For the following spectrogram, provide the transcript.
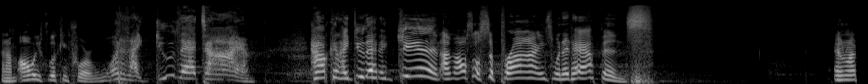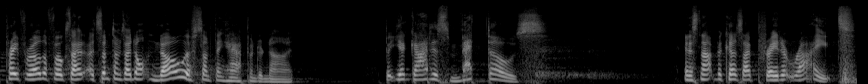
And I'm always looking for what did I do that time? How can I do that again? I'm also surprised when it happens. And when I pray for other folks, I, sometimes I don't know if something happened or not. But yet God has met those. And it's not because I prayed it right.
